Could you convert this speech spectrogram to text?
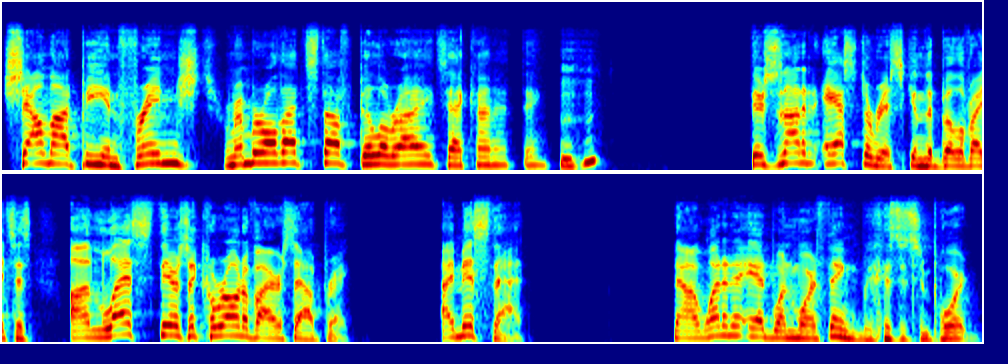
Shall not be infringed. Remember all that stuff? Bill of Rights, that kind of thing. Mm-hmm. There's not an asterisk in the Bill of Rights that says, unless there's a coronavirus outbreak. I missed that. Now, I wanted to add one more thing because it's important.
